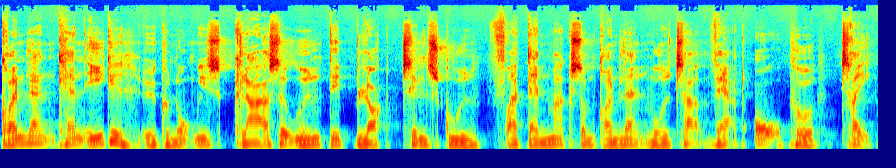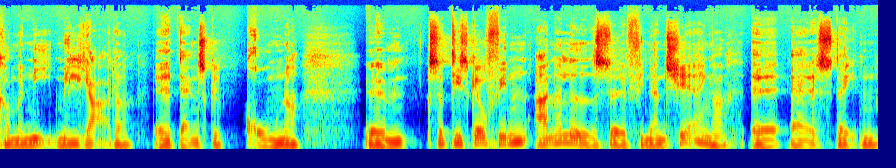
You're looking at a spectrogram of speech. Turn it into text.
Grønland kan ikke økonomisk klare sig uden det bloktilskud fra Danmark, som Grønland modtager hvert år på 3,9 milliarder øh, danske kroner. Øhm, så de skal jo finde anderledes øh, finansieringer øh, af staten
